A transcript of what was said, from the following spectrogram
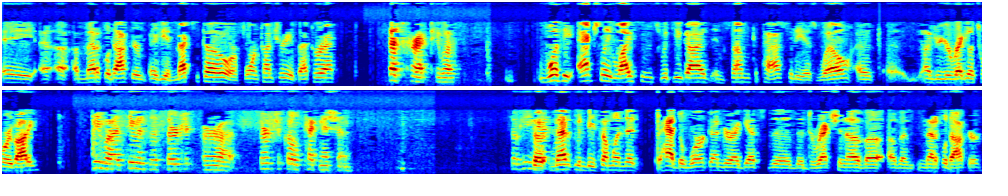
a, a a medical doctor, maybe in Mexico or a foreign country. Is that correct? That's correct, he was. Was he actually licensed with you guys in some capacity as well as uh, under your regulatory body? He was. He was the surgeon or uh, surgical technician. So he so that would be someone that had to work under, I guess, the the direction of a of a medical doctor.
